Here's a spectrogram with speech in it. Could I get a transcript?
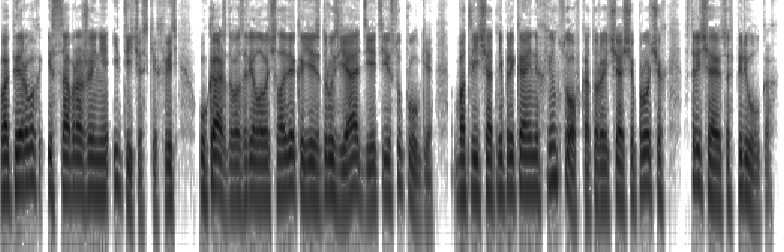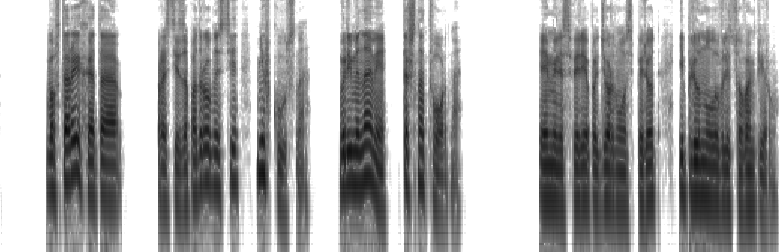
Во-первых, из соображений этических, ведь у каждого зрелого человека есть друзья, дети и супруги, в отличие от неприкаянных юнцов, которые чаще прочих встречаются в переулках. Во-вторых, это, прости за подробности, невкусно. Временами тошнотворно. Эмили свирепо дернулась вперед и плюнула в лицо вампиру.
